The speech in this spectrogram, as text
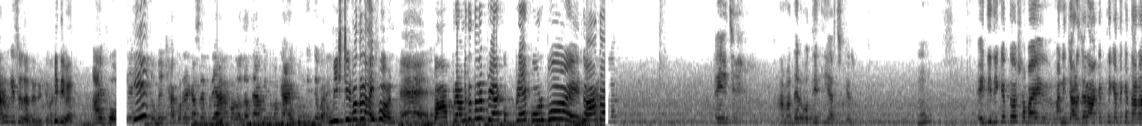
আরও কিছু যাতে দিতে পারি। কি দিবে? আইফোন তুমি ঠাকুরের কাছে প্রেয়ার করো যাতে আমি তোমাকে আইফোন দিতে পারি। মিষ্টির বদলে আইফোন হ্যাঁ। বাপরে আমি তো তাহলে প্রেয়ার প্রে করবোই। দাও এই যে আমাদের অতিথি আজকের হুম? এই দিদিকে তো সবাই মানে যারা যারা আগের থেকে দেখে তারা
